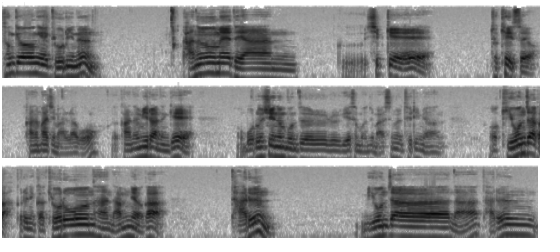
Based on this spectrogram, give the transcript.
성경의 교리는 간음에 대한 그 쉽게 적혀 있어요. 간음하지 말라고. 간음이라는 게 모르시는 분들을 위해서 먼저 말씀을 드리면 어, 기혼자가 그러니까 결혼한 남녀가 다른 미혼자나 다른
